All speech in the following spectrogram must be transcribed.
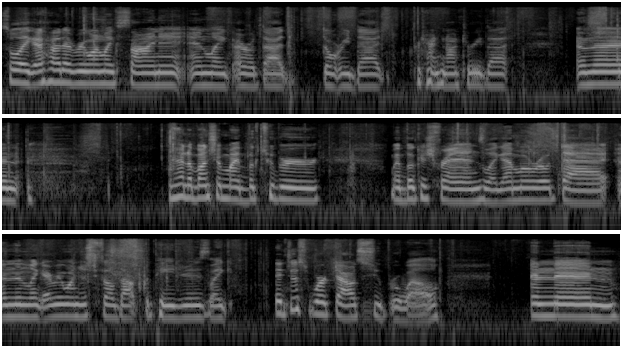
So like I had everyone like sign it and like I wrote that, don't read that, pretend not to read that. And then I had a bunch of my booktuber my bookish friends, like Emma wrote that, and then like everyone just filled out the pages. Like it just worked out super well. And then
